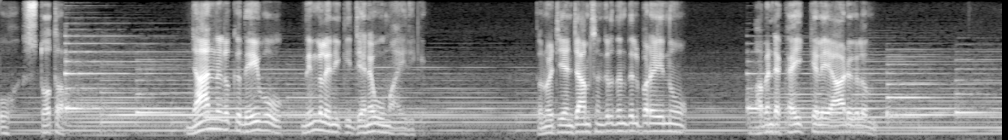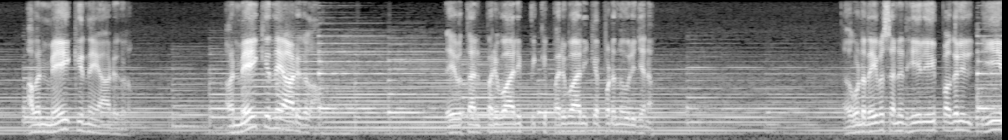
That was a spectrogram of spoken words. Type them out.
ഓ സ്തോത്രം. ഞാൻ നിങ്ങൾക്ക് ദൈവവും നിങ്ങൾ എനിക്ക് ജനവുമായിരിക്കും. തൊണ്ണൂറ്റിയഞ്ചാം സങ്കീർത്തനത്തിൽ പറയുന്നു അവന്റെ കൈക്കലെ ആടുകളും അവൻ മേയ്ക്കുന്ന ആടുകളും അവൻ മേയ്ക്കുന്ന ആടുകളാണ്. ദൈവത്താൽ പരിപാലിപ്പിക്ക് പരിപാലിക്കപ്പെടുന്ന ഒരു ജനം. അതുകൊണ്ട് ദൈവസന്നിധിയിൽ ഈ പകലിൽ ഈ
